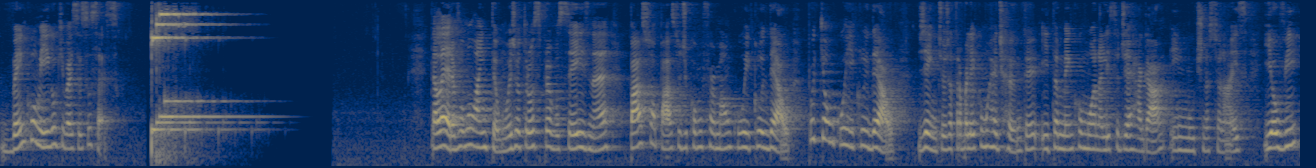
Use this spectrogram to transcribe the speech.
vem comigo que vai ser sucesso. Galera, vamos lá então. Hoje eu trouxe para vocês, né, passo a passo de como formar um currículo ideal. Por que um currículo ideal? Gente, eu já trabalhei como headhunter e também como analista de RH em multinacionais e eu vi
